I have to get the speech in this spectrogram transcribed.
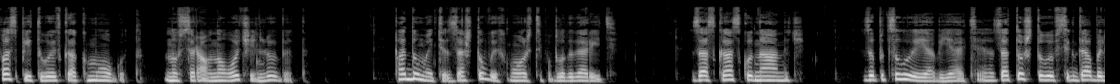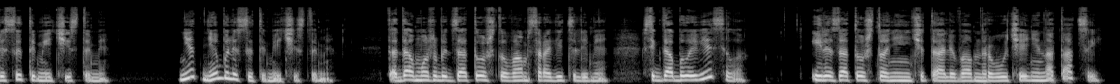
Воспитывают, как могут, но все равно очень любят. Подумайте, за что вы их можете поблагодарить. За сказку на ночь, за поцелуи и объятия, за то, что вы всегда были сытыми и чистыми. Нет, не были сытыми и чистыми. Тогда, может быть, за то, что вам с родителями всегда было весело? Или за то, что они не читали вам нравоучений и нотаций?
